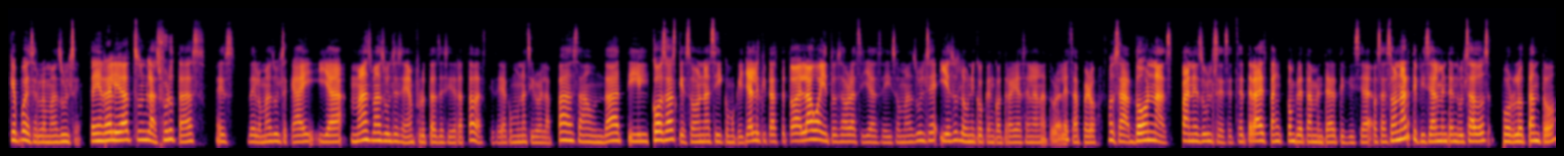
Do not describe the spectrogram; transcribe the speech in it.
¿qué puede ser lo más dulce? O sea, en realidad son las frutas, es de lo más dulce que hay y ya más, más dulces serían frutas deshidratadas, que sería como una ciruela pasa, un dátil, cosas que son así como que ya les quitaste toda el agua y entonces ahora sí ya se hizo más dulce y eso es lo único que encontrarías en la naturaleza, pero, o sea, donas, panes dulces, etcétera, están completamente artificial, o sea, son artificialmente endulzados, por lo tanto,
